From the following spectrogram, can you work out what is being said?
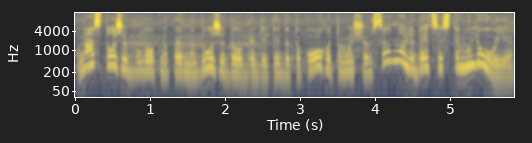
У нас теж було б напевно дуже добре дійти до такого, тому що все одно людей це стимулює.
